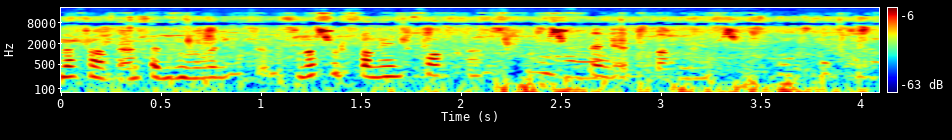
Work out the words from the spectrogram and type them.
naprawdę, ten numer jest mocno podany, to po prostu. Nie, to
